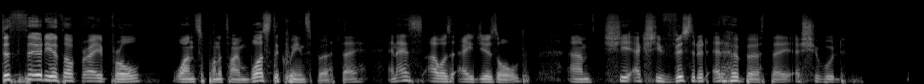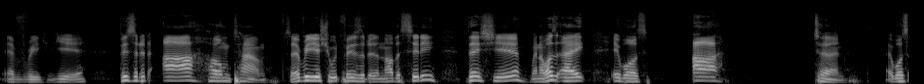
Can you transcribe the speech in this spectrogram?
the 30th of April, once upon a time, was the Queen's birthday. And as I was eight years old, um, she actually visited at her birthday, as she would every year, visited our hometown. So every year she would visit another city. This year, when I was eight, it was our turn. It was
